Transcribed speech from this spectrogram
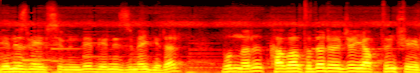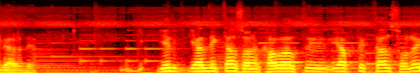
deniz mevsiminde denizime girer. Bunları kahvaltıdan önce yaptığım şeylerdi. Gelip geldikten sonra kahvaltı yaptıktan sonra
